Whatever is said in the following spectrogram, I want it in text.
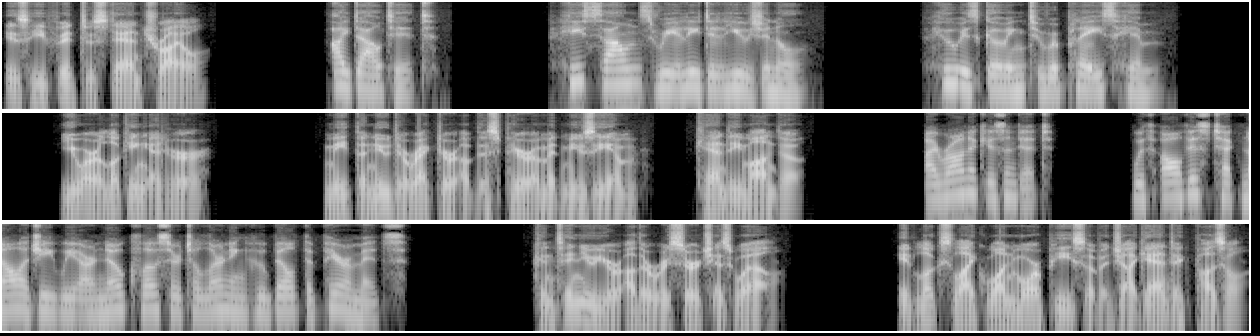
Is he fit to stand trial? I doubt it. He sounds really delusional. Who is going to replace him? You are looking at her. Meet the new director of this pyramid museum, Candy Mondo. Ironic isn't it? With all this technology we are no closer to learning who built the pyramids. Continue your other research as well. It looks like one more piece of a gigantic puzzle.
